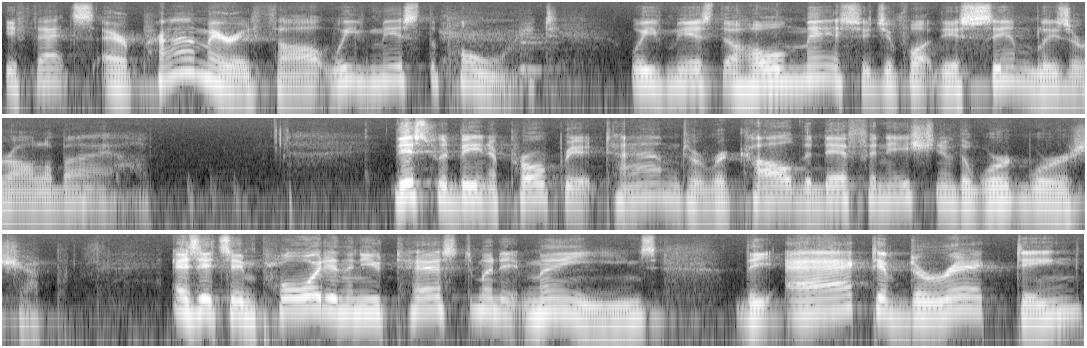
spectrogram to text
If that's our primary thought, we've missed the point. We've missed the whole message of what the assemblies are all about. This would be an appropriate time to recall the definition of the word worship. As it's employed in the New Testament, it means the act of directing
